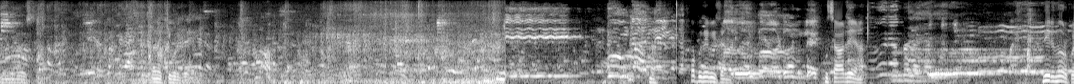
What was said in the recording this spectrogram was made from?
Mini boost. നെക്കി പിടിക്കുക പുതിയ പീസാണ് ചാർജ് ചെയ്യണം. ഇരുന്നൂറ് ഉറുപ്പ്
